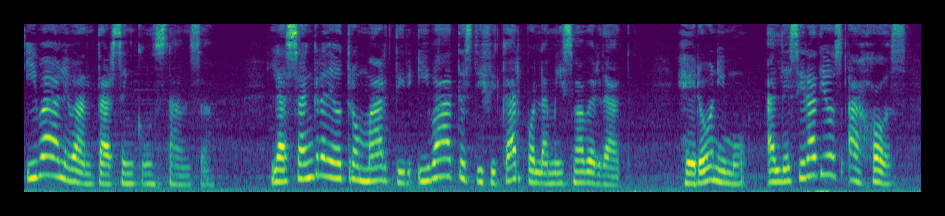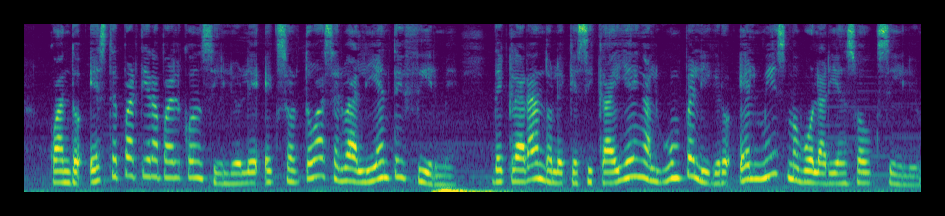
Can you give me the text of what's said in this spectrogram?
iba a levantarse en Constanza la sangre de otro mártir iba a testificar por la misma verdad. Jerónimo, al decir adiós a Jos, cuando éste partiera para el concilio, le exhortó a ser valiente y firme, declarándole que si caía en algún peligro, él mismo volaría en su auxilio.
